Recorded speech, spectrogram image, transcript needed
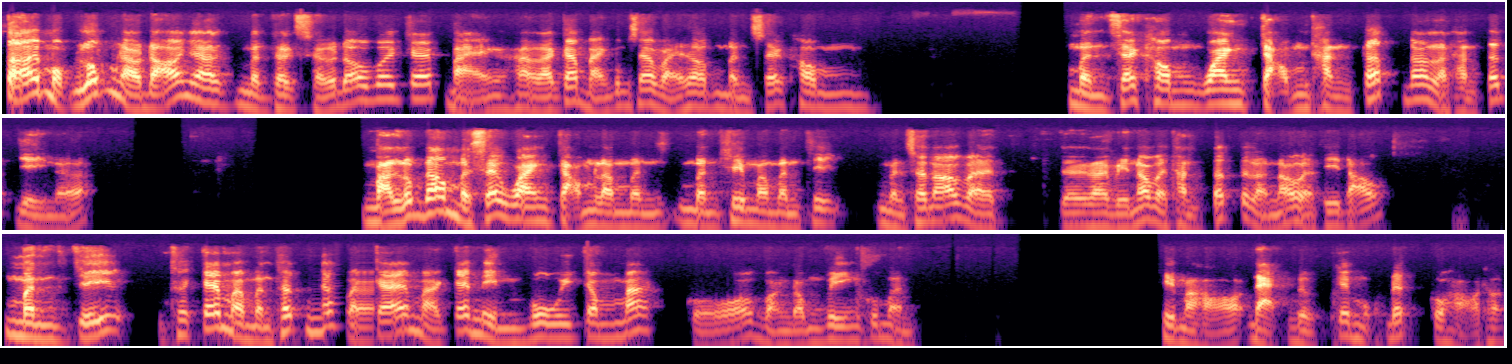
tới một lúc nào đó nha, mình thật sự đối với các bạn hay là các bạn cũng sẽ vậy thôi, mình sẽ không, mình sẽ không quan trọng thành tích, đó là thành tích gì nữa. Mà lúc đó mình sẽ quan trọng là mình mình khi mà mình thi, mình sẽ nói về, tại vì nói về thành tích tức là nói về thi đấu. Mình chỉ, cái mà mình thích nhất là cái mà, cái niềm vui trong mắt của vận động viên của mình khi mà họ đạt được cái mục đích của họ thôi.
